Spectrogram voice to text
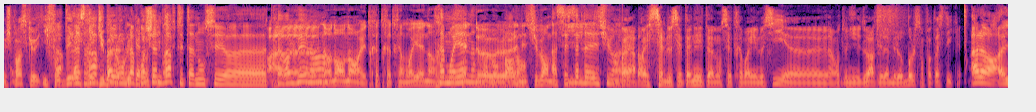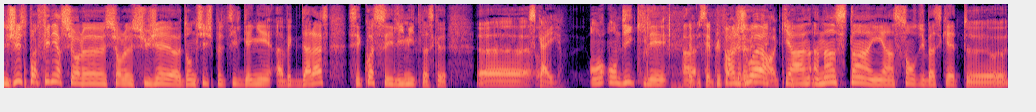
Je pense qu'il faut Ah, la, délester draft, du ballon. la prochaine draft est annoncée euh, très Ah, relevée, euh, non Non, non, non, elle est très très très moyenne. hein. Très moyenne celle de Ah bon, l'année suivante. Ah, c'est qui- celle de l'année suivante. Ouais, après, celle de cette année était annoncée très moyenne aussi. Euh, Anthony Edwards et la Melo Ball sont fantastiques. Alors, juste pour finir sur le sur le sujet, euh, Doncic peut-il gagner avec Dallas? C'est quoi ses limites? Parce que euh, Sky. on, on dit qu'il est un, C'est- C'est plus fort un joueur qui a un, un instinct et un sens du basket euh,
